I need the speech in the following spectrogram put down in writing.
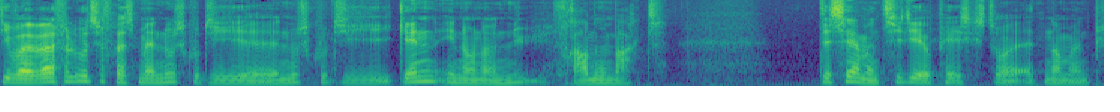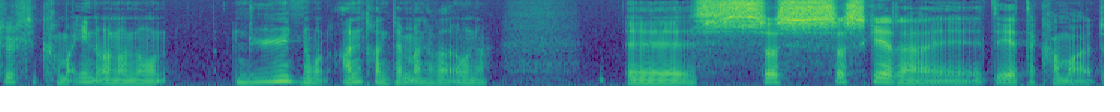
de var i hvert fald utilfredse med, at nu skulle de, øh, nu skulle de igen ind under en ny fremmed magt. Det ser man tit i europæisk historie, at når man pludselig kommer ind under nogle nye, nogle andre end dem, man har været under, øh, så, så sker der øh, det, at der kommer et,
